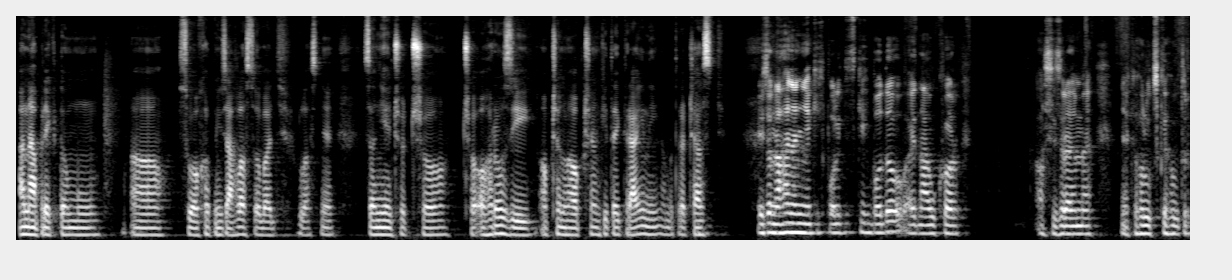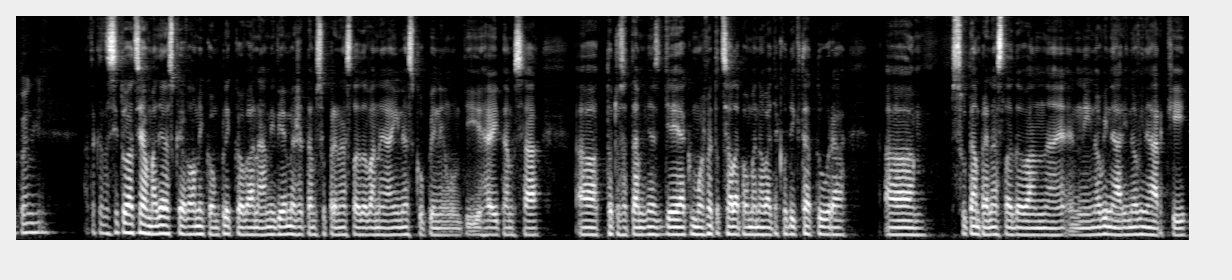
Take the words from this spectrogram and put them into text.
A napriek tomu uh, sú ochotní zahlasovať vlastne za niečo, čo, čo ohrozí občanov a občianky tej krajiny, alebo teda časť. Je to naháňanie nejakých politických bodov aj na úkor asi zrejme nejakého ľudského utrpenia? A tak tá situácia v Maďarsku je veľmi komplikovaná. My vieme, že tam sú prenasledované aj iné skupiny ľudí. Hej, tam sa to, čo sa tam dnes deje, ako môžeme to celé pomenovať ako diktatúra. Sú tam prenasledovaní novinári, novinárky,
